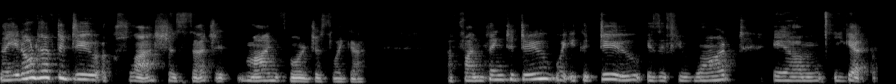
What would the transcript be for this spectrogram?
Now you don't have to do a cloche as such. It, mine's more just like a, a fun thing to do. What you could do is if you want, um, you get a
